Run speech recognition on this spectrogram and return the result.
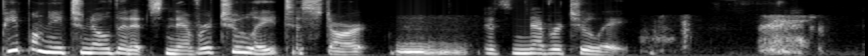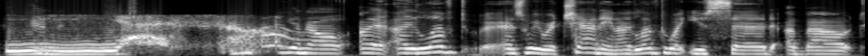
people need to know that it's never too late to start. Mm. It's never too late. And, yes. You know, I, I loved, as we were chatting, I loved what you said about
